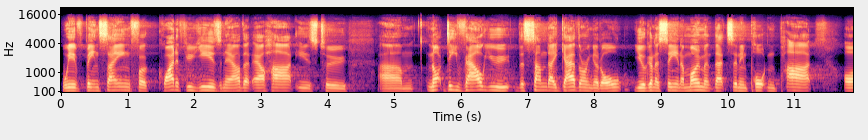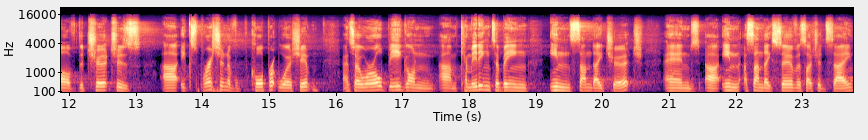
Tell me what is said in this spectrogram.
We've been saying for quite a few years now that our heart is to um, not devalue the Sunday gathering at all. You're going to see in a moment that's an important part of the church's uh, expression of corporate worship. And so we're all big on um, committing to being in Sunday church and uh, in a Sunday service, I should say.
